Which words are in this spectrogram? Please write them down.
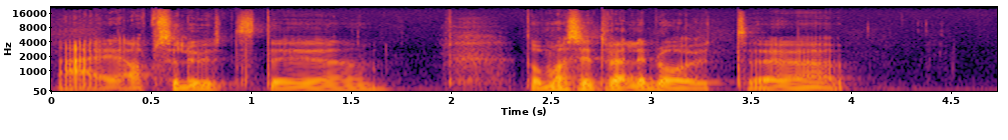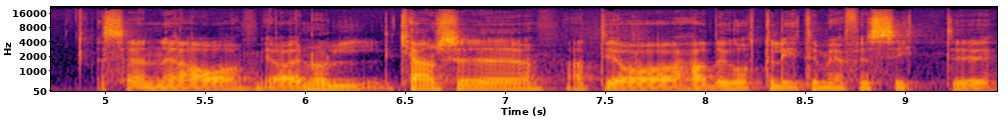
Nej, absolut. Det, de har sett väldigt bra ut. Eh, Sen, ja, jag är nog kanske att jag hade gått lite mer för City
